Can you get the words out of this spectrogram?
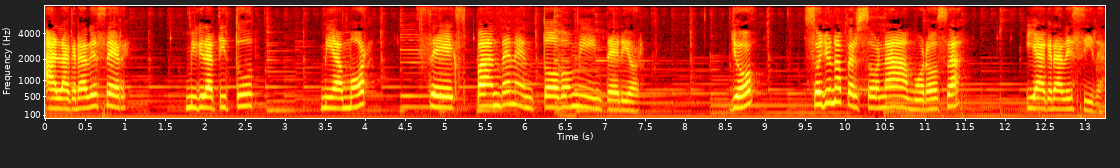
al agradecer, mi gratitud, mi amor se expanden en todo mi interior. Yo soy una persona amorosa y agradecida.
